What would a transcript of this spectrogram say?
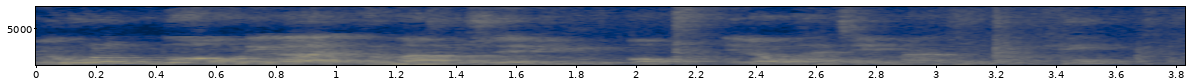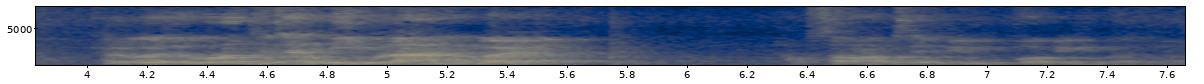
요걸 뭐 우리가 음함수의 미분법이라고 하지만 오케이? 결과적으로 그냥 미분하는 거예요. 합성함수의 미분법인 거죠.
